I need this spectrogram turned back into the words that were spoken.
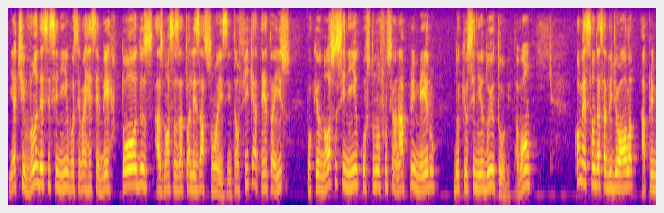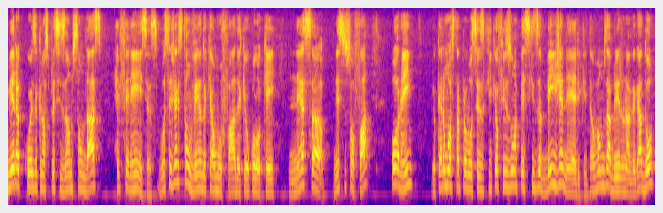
e ativando esse sininho você vai receber todas as nossas atualizações. Então fique atento a isso, porque o nosso sininho costuma funcionar primeiro do que o sininho do YouTube, tá bom? Começando essa videoaula, a primeira coisa que nós precisamos são das referências. Vocês já estão vendo que a almofada que eu coloquei nessa, nesse sofá, porém, eu quero mostrar para vocês aqui que eu fiz uma pesquisa bem genérica. Então vamos abrir o navegador,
